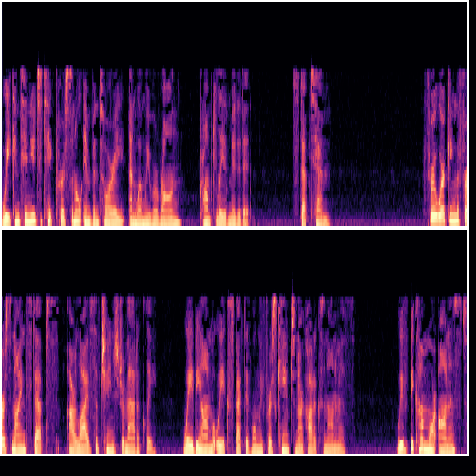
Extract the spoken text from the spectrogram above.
We continued to take personal inventory and when we were wrong, promptly admitted it. Step 10. Through working the first nine steps, our lives have changed dramatically, way beyond what we expected when we first came to Narcotics Anonymous. We've become more honest,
